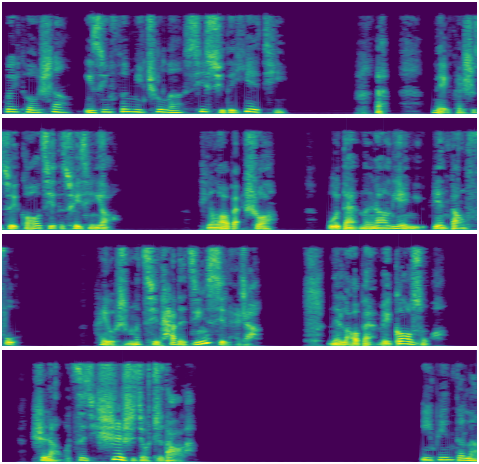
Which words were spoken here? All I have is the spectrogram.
龟头上已经分泌出了些许的液体。那可是最高级的催情药，听老板说，不但能让烈女变荡妇，还有什么其他的惊喜来着？那老板没告诉我，是让我自己试试就知道了。一边的老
